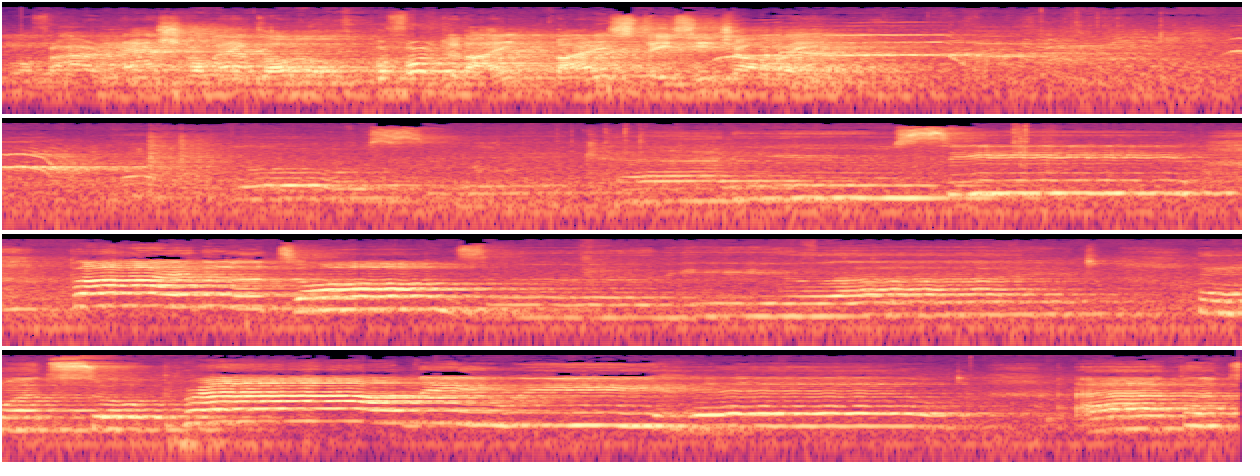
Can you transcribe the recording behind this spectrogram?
For our national anthem, performed tonight by Stacy Jolly. So proudly we hailed at the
